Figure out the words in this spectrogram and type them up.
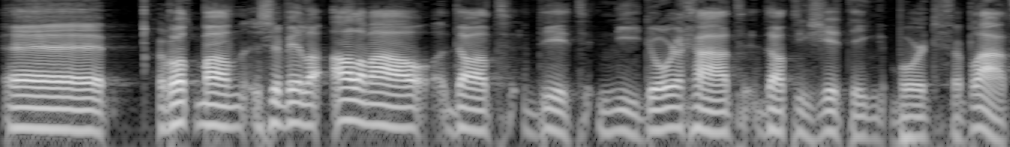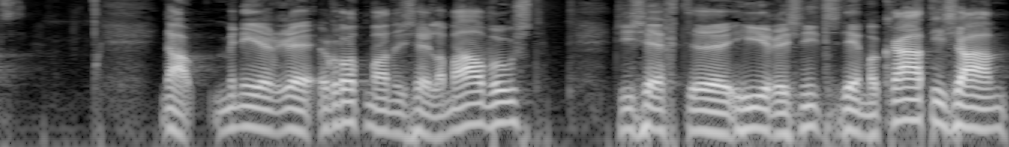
Uh, Rotman, ze willen allemaal dat dit niet doorgaat, dat die zitting wordt verplaatst. Nou, meneer Rotman is helemaal woest. Die zegt, uh, hier is niets democratisch aan.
